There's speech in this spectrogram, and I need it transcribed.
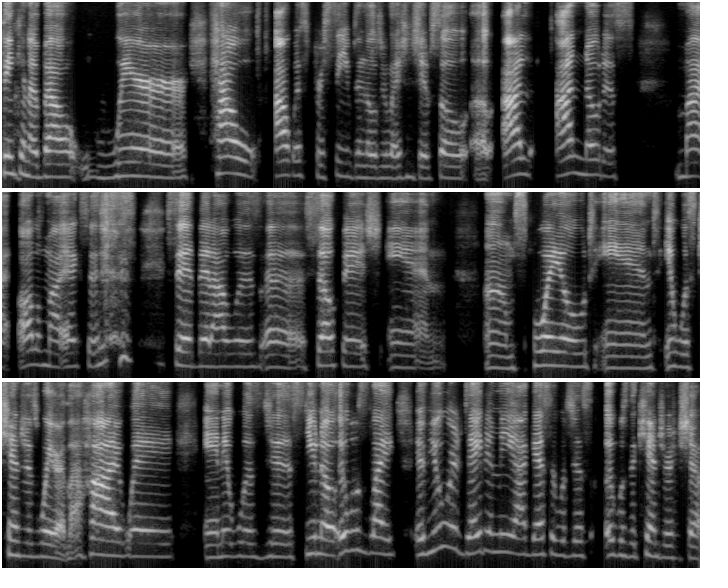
thinking about where how I was perceived in those relationships. So uh, I I noticed my all of my exes said that I was uh, selfish and um, spoiled and it was Kendra's way or the highway. And it was just, you know, it was like if you were dating me, I guess it was just, it was the Kendra show,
